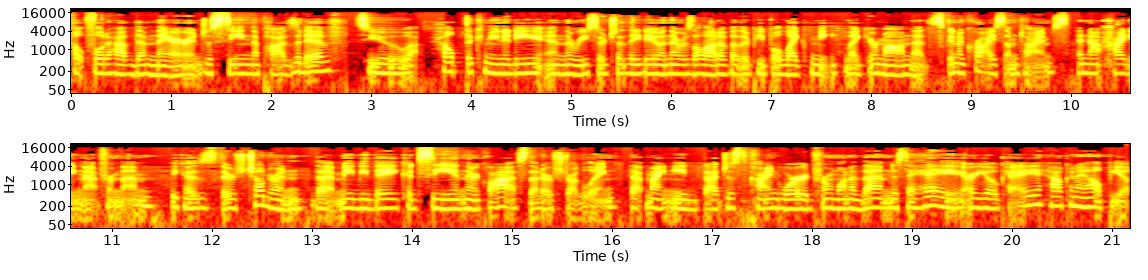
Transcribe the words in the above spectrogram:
helpful to have them there and just seeing the positive to help the community and the research that they do. And there was a lot of other people like me, like your mom, that's going to cry sometimes and not hiding that from them because there's children that maybe they could see in their class that are struggling that might need that just kind word from one of them to say, Hey, are you okay? How can I help you?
